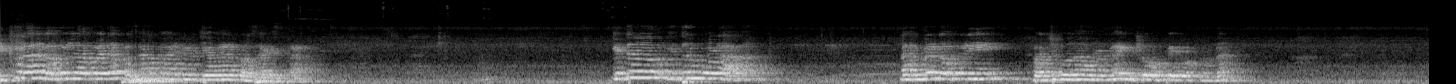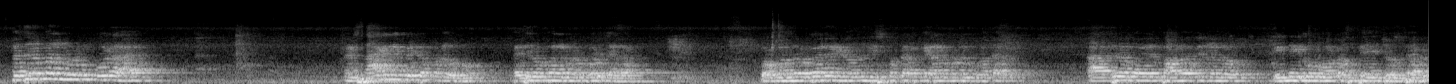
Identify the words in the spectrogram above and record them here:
ఇప్పుడు డబ్బులు లేకపోయినా ప్రశాంతమైనటువంటి జీవనాన్ని కొనసాగిస్తాను ఇద్దరు ఇద్దరు కూడా నాకున్న డబ్బుని పంచుకుందాం ఉన్నా ఇంట్లో ఒప్పేయకుండా పది రూపాయల నోటు కూడా నేను సాగనిప్పేటప్పుడు పది రూపాయల నోటు కూడా చదవాలి ఒక వంద రూపాయలు రెండు వందలు తీసుకుంటారు కిరాణా కొట్టుకు పోతారు. ఆ అర్ధ ఎన్ని ఎక్కువ మూట వస్తాయని చూస్తారు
